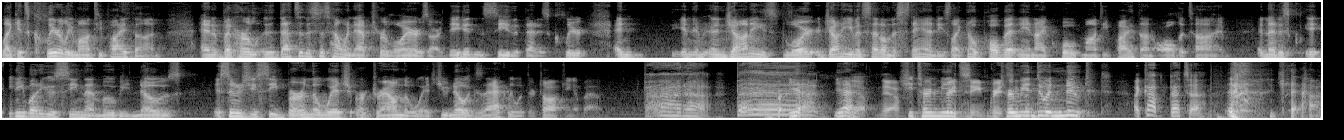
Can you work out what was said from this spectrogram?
like it's clearly Monty Python." And but her that's this is how inept her lawyers are. They didn't see that that is clear. And and, and Johnny's lawyer, Johnny even said on the stand, he's like, "No, Paul Bettany and I quote Monty Python all the time." And that is anybody who's seen that movie knows. As soon as you see "Burn the Witch" or "Drown the Witch," you know exactly what they're talking about. Bada, bad. Yeah, yeah. yeah, yeah. She turned me Great scene, great turned scene. me into a newt. I got better. yeah.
